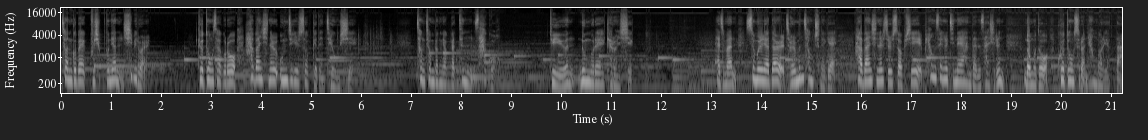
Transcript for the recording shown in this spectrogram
1999년 11월 교통사고로 하반신을 움직일 수 없게 된 재웅 씨. 청천벽력 같은 사고. 뒤이은 눈물의 결혼식. 하지만 28 젊은 청춘에게 하반신을 쓸 수 없이 평생을 지내야 한다는 사실은 너무도 고통스러운 형벌이었다.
